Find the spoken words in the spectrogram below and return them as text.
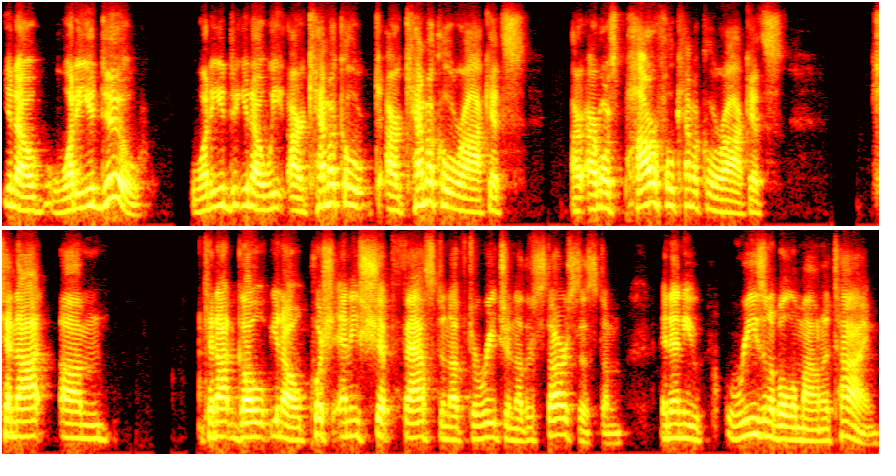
you know, what do you do? What do you do? You know, we our chemical our chemical rockets, our, our most powerful chemical rockets, cannot um, cannot go. You know, push any ship fast enough to reach another star system in any reasonable amount of time.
